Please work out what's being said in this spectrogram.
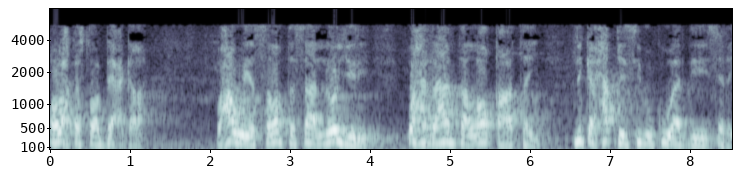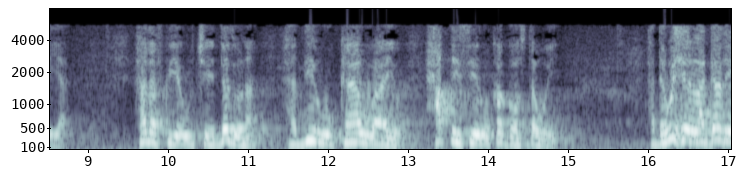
oo wax kastaoo beec gala. Waxaa weeye sababta saa loo yidhi waxa rahanta loo qaatay ninkan xaqiisiibuu ku waardiyeysanayaa hadafku iyo ujeeddaduna haddii uu kaa waayo xaqiisii inuu ka goosto wey hadda wixii la gadi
